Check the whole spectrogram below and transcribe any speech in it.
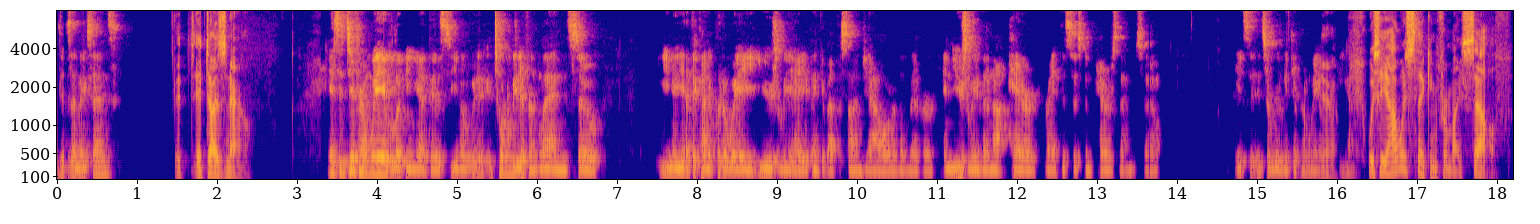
Does that make sense? It it does now. It's a different way of looking at this, you know, a totally different lens. So, you know, you have to kind of put away usually how you think about the Sanjiao or the liver, and usually they're not paired, right? The system pairs them, so it's it's a really different way of yeah. looking at it. Well, see, I was thinking for myself,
